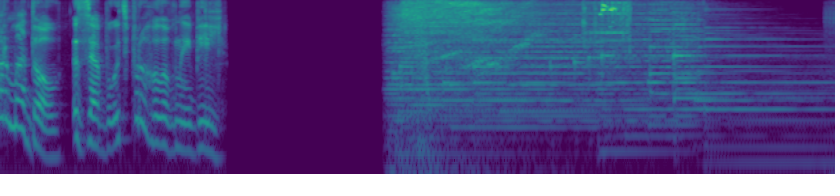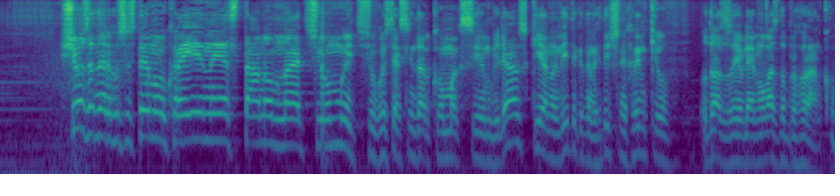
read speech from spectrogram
Фармадол. Забудь про головний біль. Що з енергосистеми України станом на цю мить? У гостях сніданку Максим Білявський, аналітик енергетичних ринків. Одразу заявляємо вас доброго ранку.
